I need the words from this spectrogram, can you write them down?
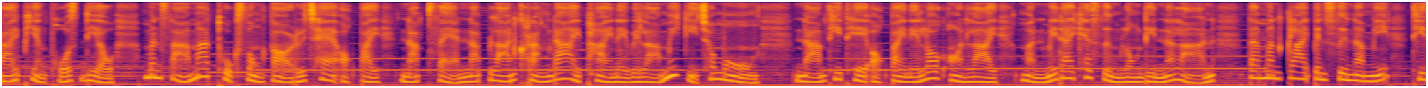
ร้ายเพียงโพสต์เดียว มันสามารถถูกส่งต่อหรือแชร์ออกไป นับแสนนับล้านครั้งได้ภายในเวลาไม่กี่ชั่วโมง น้ำที่เทออกไปในโลกออนไลน์ มันไม่ได้แค่ซึมลงดินนะหลานแต่มันกลายเป็นสึนามิที่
